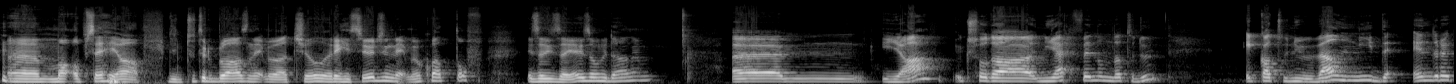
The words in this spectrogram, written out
eh. ehm, maar op zich, ja, pff, die toeterblazen lijkt me wel chill. Regisseur zien lijkt me ook wel tof. Is dat iets dat jij zou gedaan hebben? Ehm, ja, ik zou dat niet erg vinden om dat te doen. Ik had nu wel niet de indruk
